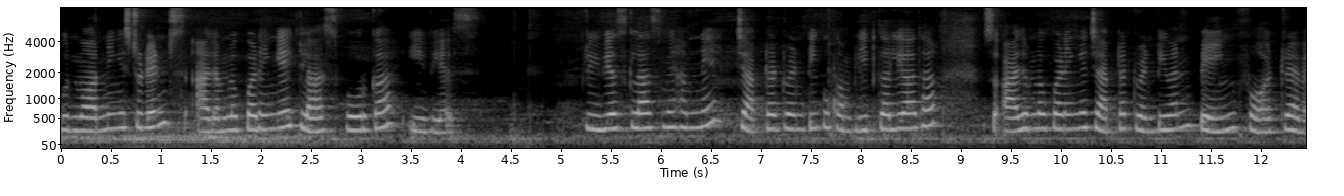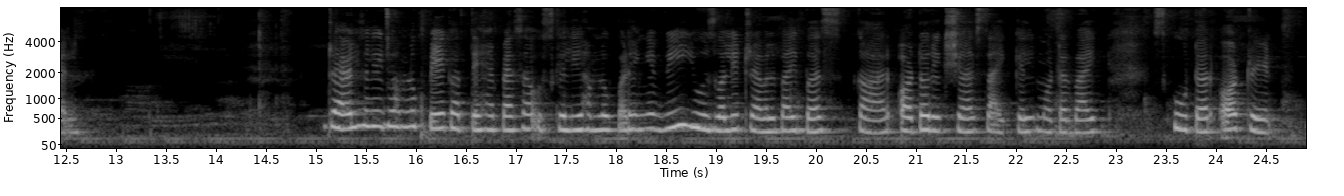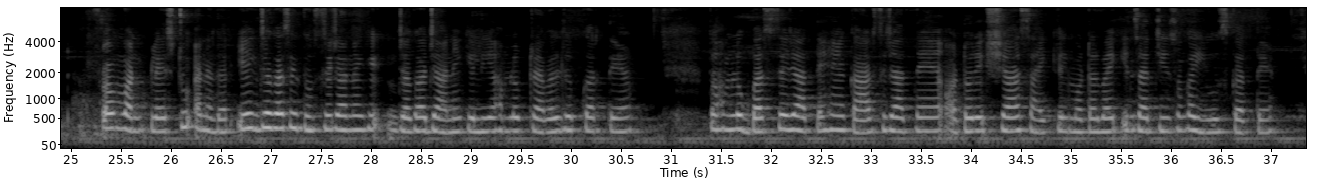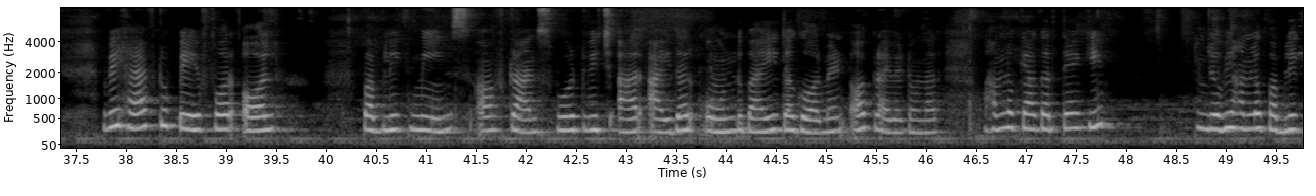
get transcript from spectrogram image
Good morning students आज हम लोग पढ़ेंगे क्लास फोर का ईवीएस प्रीवियस क्लास में हमने चैप्टर ट्वेंटी को कंप्लीट कर लिया था. सो so, आज हम लोग पढ़ेंगे chapter twenty one paying for travel travel के लिए जो हम लोग पे करते हैं पैसा उसके लिए हम लोग पढ़ेंगे we usually travel by bus car auto rickshaw cycle motor bike scooter और train from one place to another एक जगह से दूसरी जाने की, जगह जाने के लिए हम लोग ट्रैवल जब करते हैं तो हम लोग बस से जाते हैं कार से जाते हैं auto rickshaw cycle motor bike इन सारी चीज़ों का यूज़ करते हैं। We have to pay for all public means of transport which are either owned by the government और प्राइवेट ओनर हम लोग क्या करते हैं कि जो भी हम लोग पब्लिक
